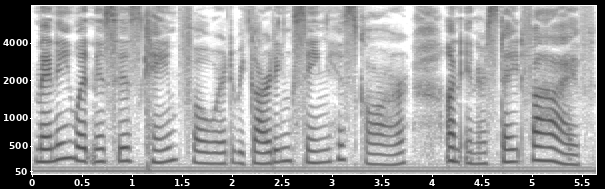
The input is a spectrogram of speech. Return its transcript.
many witnesses came forward regarding seeing his car on Interstate 5.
